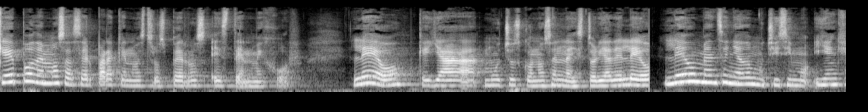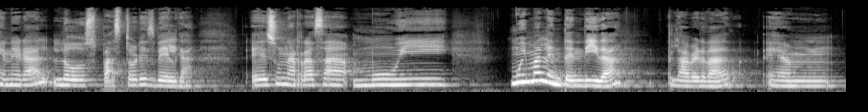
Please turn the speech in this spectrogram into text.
¿Qué podemos hacer para que nuestros perros estén mejor? Leo, que ya muchos conocen la historia de Leo, Leo me ha enseñado muchísimo y en general los pastores belga. Es una raza muy, muy malentendida, la verdad. Em,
